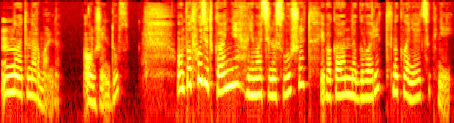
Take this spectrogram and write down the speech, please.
Но это нормально. Он же индус. Он подходит к Анне, внимательно слушает, и пока Анна говорит, наклоняется к ней.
